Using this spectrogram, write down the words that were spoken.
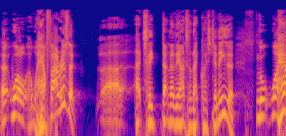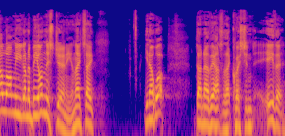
Uh, well, how far is it? Uh, actually, don't know the answer to that question either. Well, how long are you going to be on this journey? And they'd say, you know what? Don't know the answer to that question either.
